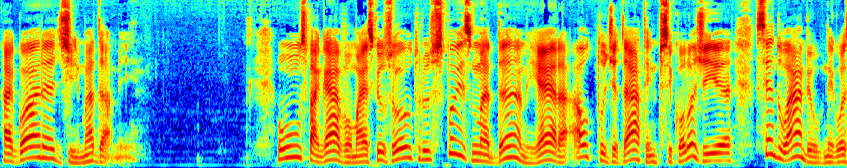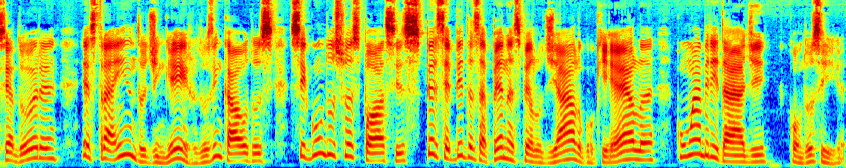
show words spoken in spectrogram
agora de madame. Uns pagavam mais que os outros, pois Madame era autodidata em psicologia, sendo hábil negociadora, extraindo dinheiro dos incautos, segundo suas posses, percebidas apenas pelo diálogo que ela, com habilidade, conduzia.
